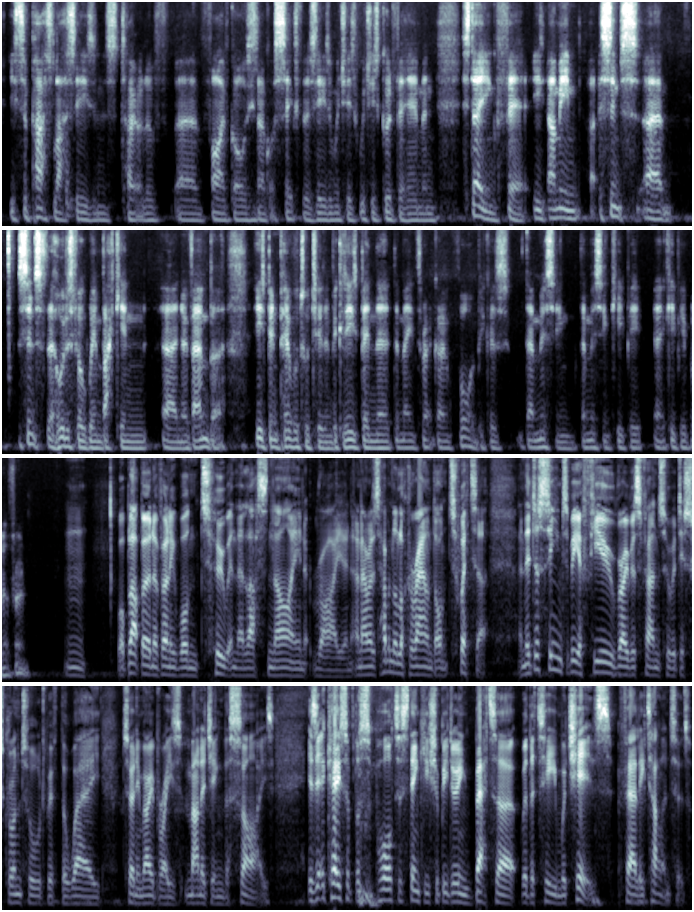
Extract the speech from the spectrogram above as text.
he surpassed last season's total of uh, five goals. He's now got six for the season, which is which is good for him. And staying fit, he, I mean, since um, since the Huddersfield win back in uh, November, he's been pivotal to them because he's been the, the main threat going forward because they're missing they're missing key pe- uh, key people up front. Mm. Well, Blackburn have only won two in their last nine, Ryan. And I was having a look around on Twitter, and there just seemed to be a few Rovers fans who are disgruntled with the way Tony Mowbray's managing the side. Is it a case of the supporters think he should be doing better with a team which is fairly talented?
